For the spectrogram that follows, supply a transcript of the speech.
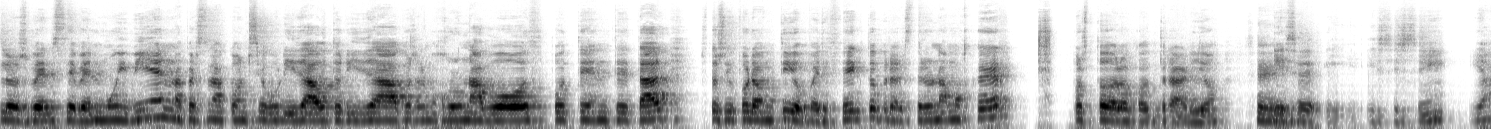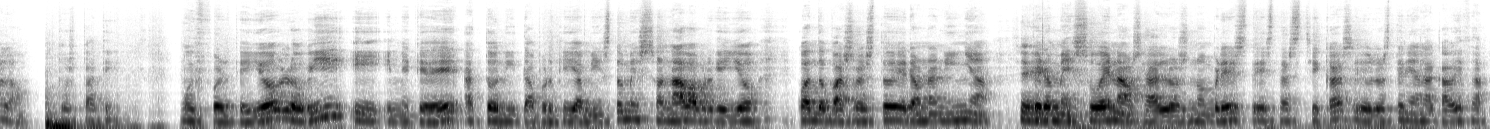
los ven, se ven muy bien, una persona con seguridad, autoridad, pues a lo mejor una voz potente, tal. Esto si fuera un tío, perfecto, pero al ser una mujer, pues todo lo contrario. Sí. Y, se- y- y sí, sí, y ala, pues para ti. Muy fuerte. Yo lo vi y, y me quedé atónita, porque a mí esto me sonaba, porque yo cuando pasó esto era una niña, Sí. pero me suena, o sea, los nombres de estas chicas yo los tenía en la cabeza,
